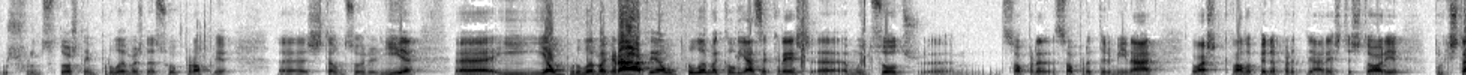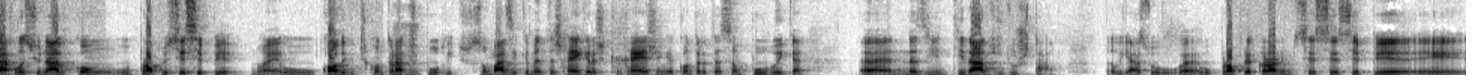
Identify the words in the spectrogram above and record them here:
os fornecedores têm problemas na sua própria uh, gestão de tesouraria uh, e, e, é um problema grave, é um problema que, aliás, acresce a, a muitos outros. só, para, só para terminar, eu acho que vale a pena partilhar esta história, porque está relacionado com o próprio CCP, não é? O Código dos Contratos uhum. Públicos. São basicamente as regras que regem a contratação pública uh, nas entidades do Estado. Aliás, o, uh, o, próprio acrónimo CCCP é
